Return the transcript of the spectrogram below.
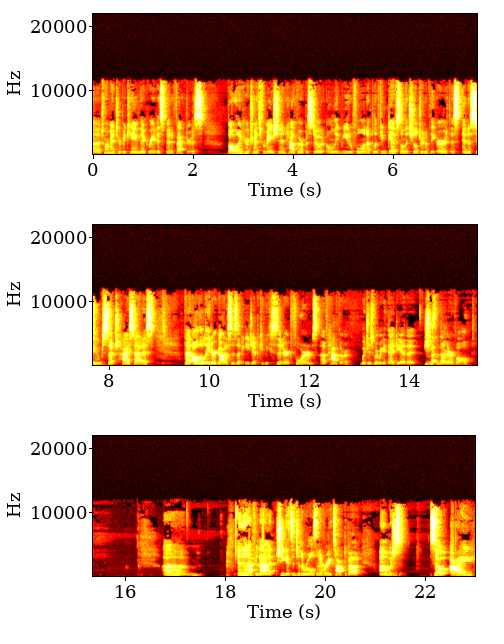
uh, tormentor became their greatest benefactress. Following her transformation, Hathor bestowed only beautiful and uplifting gifts on the children of the earth and assumed such high status that all the later goddesses of Egypt can be considered forms of Hathor, which is where we get the idea that she's the Mother. mother of all. Um, and then after that, she gets into the roles that I've already talked about, um, which is so I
